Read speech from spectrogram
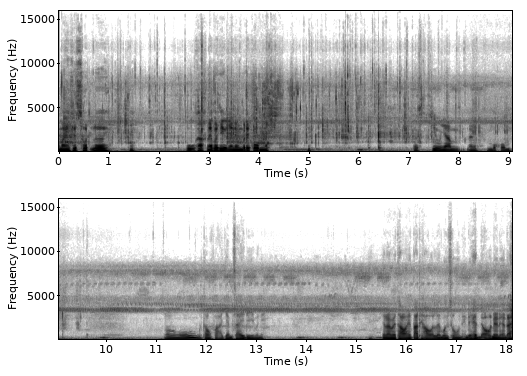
ใหม่ๆสดๆเลยอุคักนะปลาซิวอย่างนี้มันบริคมนะนี่ปลาซิวยำนี่บกคม โอ้ท้องฟ้าแจ่มใสดีมันนี่ยังไงไม่เท่าให้ตัดเขาแล้วเบิ่งทรงเด็ดออกเนี่ยเนี่ยได้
